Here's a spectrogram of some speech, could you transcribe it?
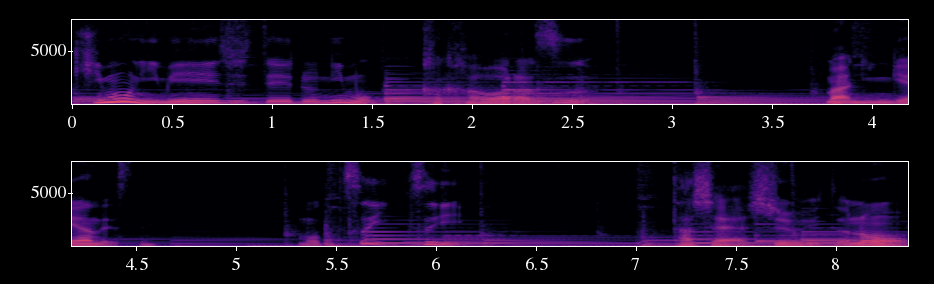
肝に銘じているにもかかわらず、まあ人間はですね、もうついつい他者や周囲との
